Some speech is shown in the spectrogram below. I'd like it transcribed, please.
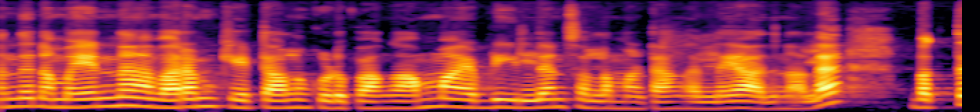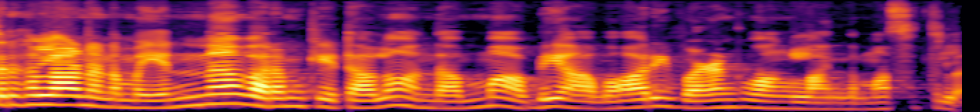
வந்து நம்ம என்ன வரம் கேட்டாலும் கொடுப்பாங்க. அம்மா எப்படி இல்லைன்னு சொல்ல மாட்டாங்க இல்லையா? அதனால பக்தர்களான நம்ம என்ன வரம் கேட்டாலும் அந்த அம்மா அப்படியே வாரி வழங்குவாங்களாம் இந்த மாதத்தில்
